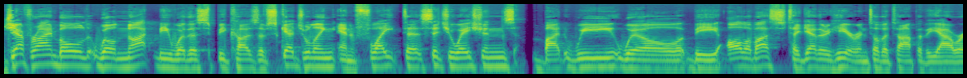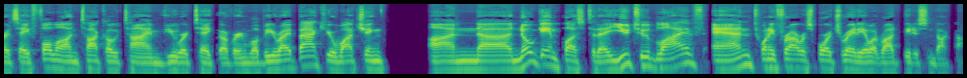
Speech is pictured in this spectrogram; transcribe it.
Jeff Reinebold will not be with us because of scheduling and flight uh, situations, but we will be all of us together here until the top of the hour. It's a full on taco time viewer takeover, and we'll be right back. You're watching on uh, No Game Plus today, YouTube Live, and 24 hour sports radio at rodpeterson.com.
